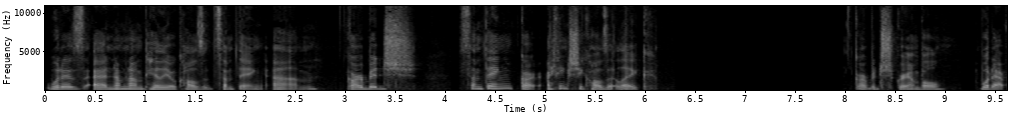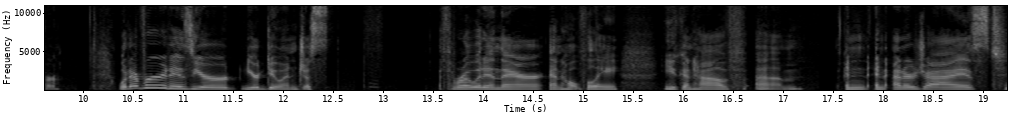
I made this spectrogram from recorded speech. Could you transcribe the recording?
What is uh, Nom Nom Paleo calls it something? Um, garbage something. Gar- I think she calls it like garbage scramble, whatever whatever it is you're you're doing, just throw it in there, and hopefully you can have um, an an energized,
